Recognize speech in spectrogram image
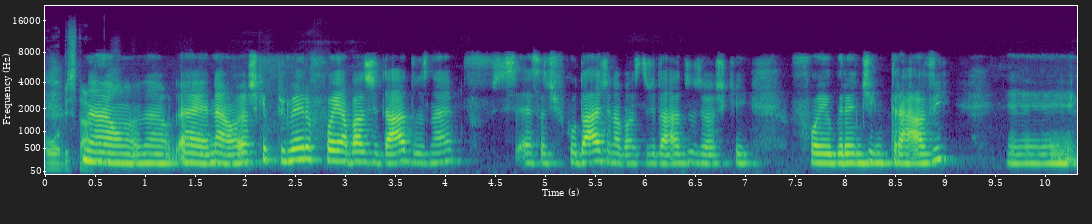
ou obstáculos? Não, não, é, não. Eu acho que primeiro foi a base de dados, né? Essa dificuldade na base de dados, eu acho que foi o grande entrave. É,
